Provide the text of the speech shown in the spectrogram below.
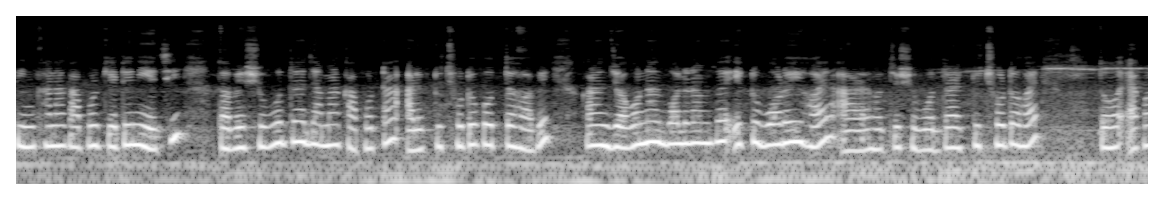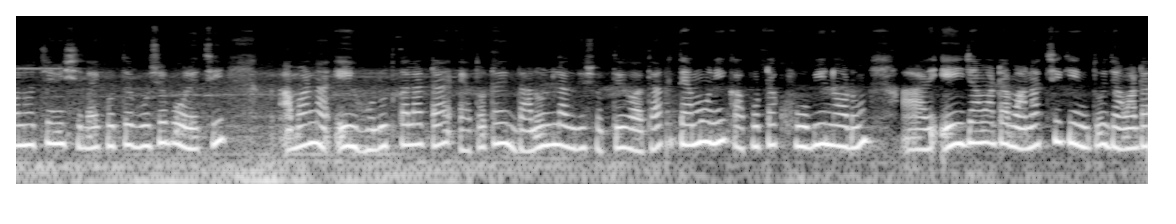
তিনখানা কাপড় কেটে নিয়েছি, তবে সুভদ্রা জামার কাপড়টা আর একটু ছোট করতে হবে, কারণ জগন্নাথ বলরাম তো একটু বড়ই হয় আর হচ্ছে সুভদ্রা একটু ছোট হয়। তো এখন হচ্ছে আমি সেলাই করতে বসে পড়েছি। আমার না এই হলুদ কালারটা এতটাই দারুণ লাগছে, সত্যি কথা। তেমনই কাপড়টা খুবই নরম। আর এই জামাটা বানাচ্ছি কিন্তু জামাটা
